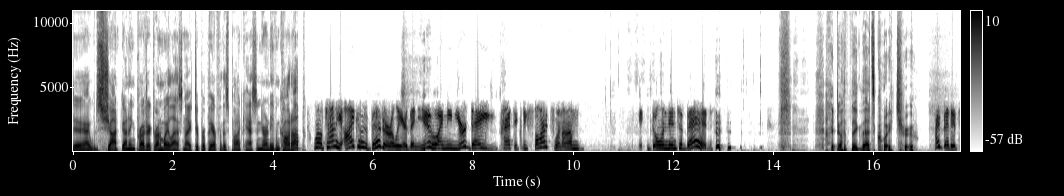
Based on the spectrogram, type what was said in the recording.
Uh, I was shotgunning Project Runway last night to prepare for this podcast, and you're not even caught up. Well, Johnny, I go to bed earlier than you. I mean, your day practically starts when I'm going into bed. I don't think that's quite true. I bet it's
